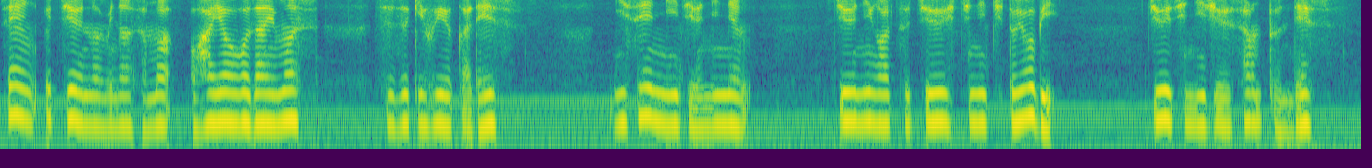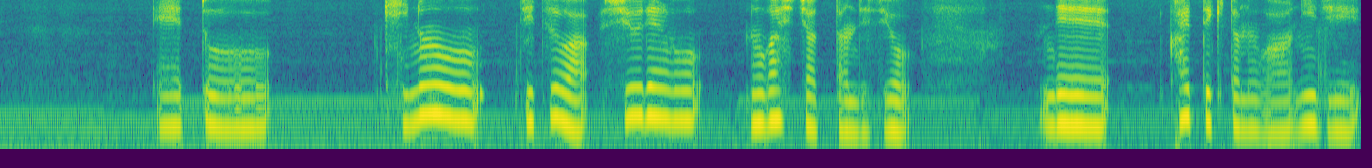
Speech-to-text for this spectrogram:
全宇宙の皆様おはようございます。鈴木冬香です。2022年12月17日土曜日10時23分です。えっ、と昨日実は終電を逃しちゃったんですよ。で帰ってきたのが2時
